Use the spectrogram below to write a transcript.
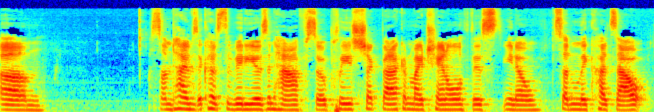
Um, sometimes it cuts the videos in half, so please check back on my channel if this, you know, suddenly cuts out.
